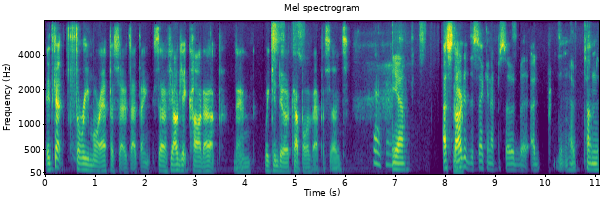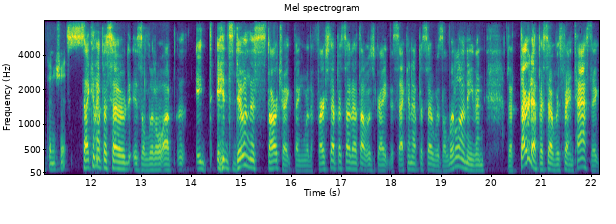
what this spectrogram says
it's got three more episodes, I think. So if y'all get caught up, then we can do a couple of episodes. Okay. yeah, I started the second episode, but I didn't have time to finish it. Second episode is a little up. It it's doing this Star Trek thing where the first episode I thought was great. The second episode was a little uneven. The third episode was fantastic,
